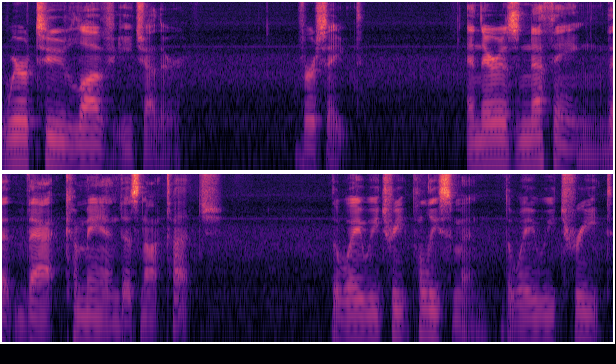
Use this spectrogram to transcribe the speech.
we're to love each other. Verse 8. And there is nothing that that command does not touch the way we treat policemen, the way we treat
